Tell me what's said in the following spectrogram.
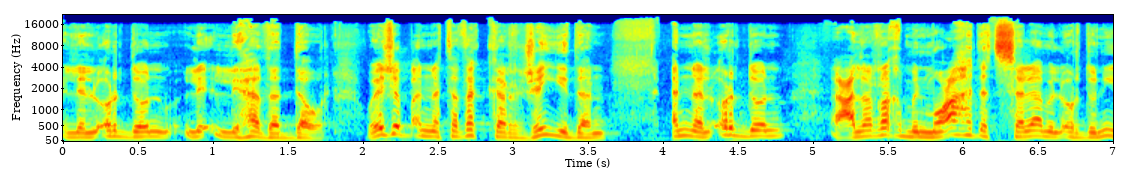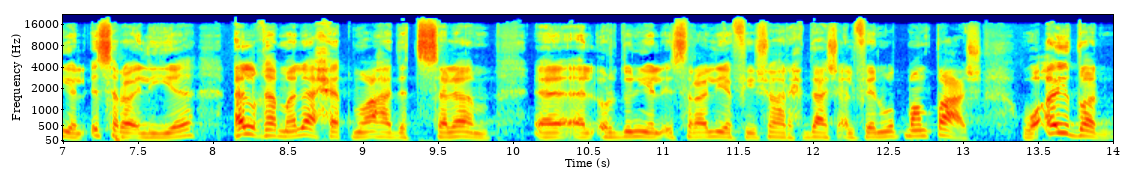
للأردن لهذا الدور. ويجب أن نتذكر جيدا أن الأردن على الرغم من معاهدة السلام الأردنية الإسرائيلية ألغى ملاحق معاهدة السلام الأردنية الإسرائيلية في شهر 11 2018 وأيضا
